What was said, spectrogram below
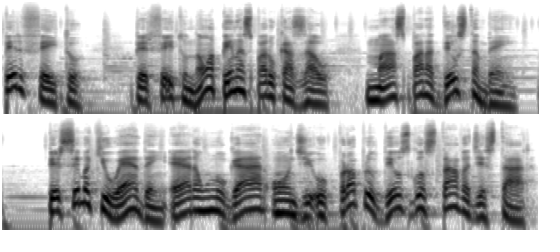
perfeito. Perfeito não apenas para o casal, mas para Deus também. Perceba que o Éden era um lugar onde o próprio Deus gostava de estar.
